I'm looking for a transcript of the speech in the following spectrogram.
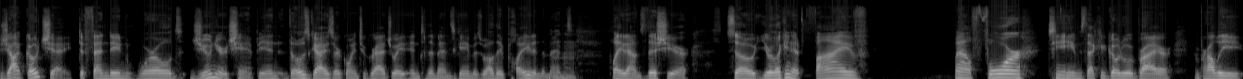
Jacques Gauthier, defending world junior champion. Those guys are going to graduate into the men's game as well. They played in the men's mm-hmm. playdowns this year. So you're looking at five, well, four teams that could go to a Brier and probably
